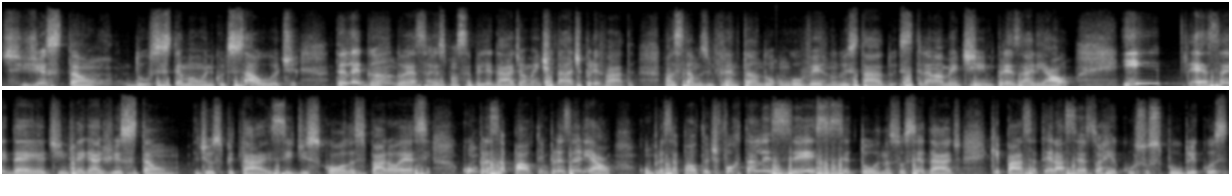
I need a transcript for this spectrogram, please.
de gestão do Sistema Único de Saúde, delegando essa responsabilidade a uma entidade privada. Nós estamos enfrentando um governo do Estado extremamente empresarial e essa ideia de entregar gestão de hospitais e de escolas para a OS cumpre essa pauta empresarial, cumpre essa pauta de fortalecer esse setor na sociedade que passa a ter acesso a recursos públicos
